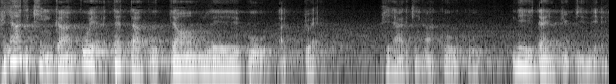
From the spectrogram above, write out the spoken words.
ဘုရားသခင်ကကိုယ့်ရဲ့အသက်တာကိုပြောင်းလဲဖို့အတွက်ဘုရားသခင်ကကိုယ့်ကိုနေ့တိုင်းပြုပြင်နေတယ်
